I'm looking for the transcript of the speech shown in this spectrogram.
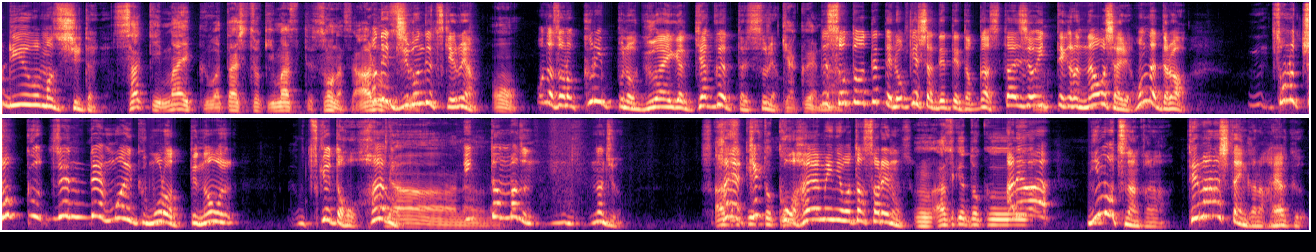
の理由はまず知りたいね。さっきマイク渡しときますってそうなんですよ。あほんるんでよ。です自分でつけるやん。うん。ほんならそのクリップの具合が逆やったりするやん。逆やな。で外出てロケ車出てとかスタジオ行ってから直し入るやん。ほんだったらその直前でマイクもらって直つけた方が早くないああ、なる一。旦まずなんちゅうの？早結預けとく。構早めに渡されるんですよ。うん、預けとく。あれは荷物なんかな？手放したいんかな？早く。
